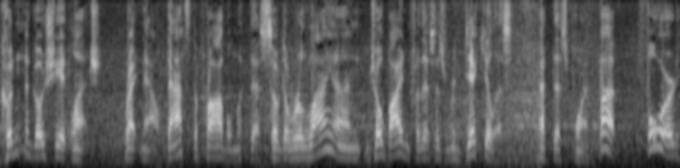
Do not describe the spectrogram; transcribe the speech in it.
couldn't negotiate lunch right now. That's the problem with this. So to rely on Joe Biden for this is ridiculous at this point. But Ford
